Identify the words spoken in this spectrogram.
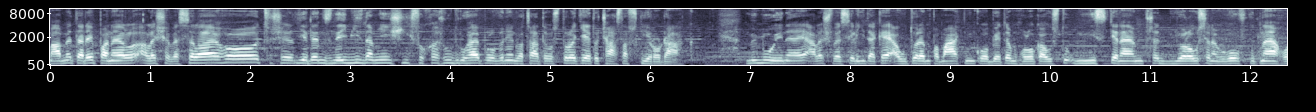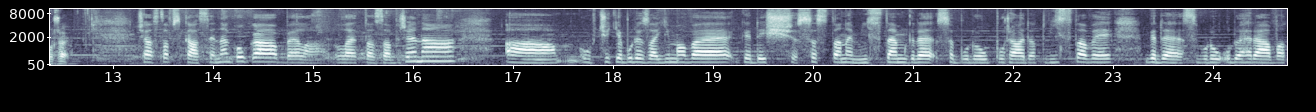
Máme tady panel Aleše Veselého, což je jeden z nejvýznamnějších sochařů druhé poloviny 20. století, je to čáslavský rodák. Mimo jiné Aleš Veselý také autorem památníku obětem holokaustu umístěném před bývalou synagogou v Kutné hoře. Čáslavská synagoga byla léta zavřená a určitě bude zajímavé, když se stane místem, kde se budou pořádat výstavy, kde se budou odehrávat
